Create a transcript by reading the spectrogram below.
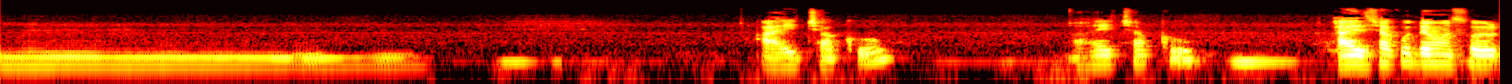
うん愛着？愛着？愛着？でもそ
